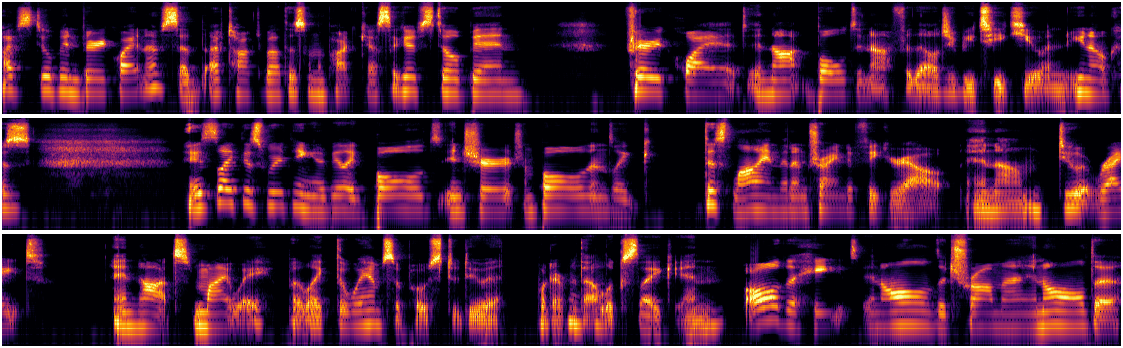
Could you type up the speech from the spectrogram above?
i've still been very quiet and i've said i've talked about this on the podcast like i've still been very quiet and not bold enough for the lgbtq and you know because it's like this weird thing. It'd be like bold in church and bold and like this line that I'm trying to figure out and um, do it right and not my way, but like the way I'm supposed to do it, whatever that Mhm. looks like. And all the hate and all the trauma and all the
